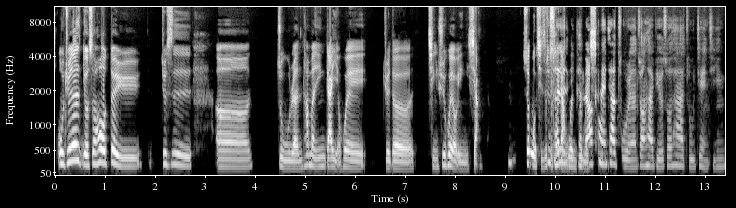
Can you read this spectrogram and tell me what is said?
我觉得有时候对于就是呃主人他们应该也会觉得情绪会有影响，所以我其实不太敢问。可能要看一下主人的状态，比如说他逐渐已经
